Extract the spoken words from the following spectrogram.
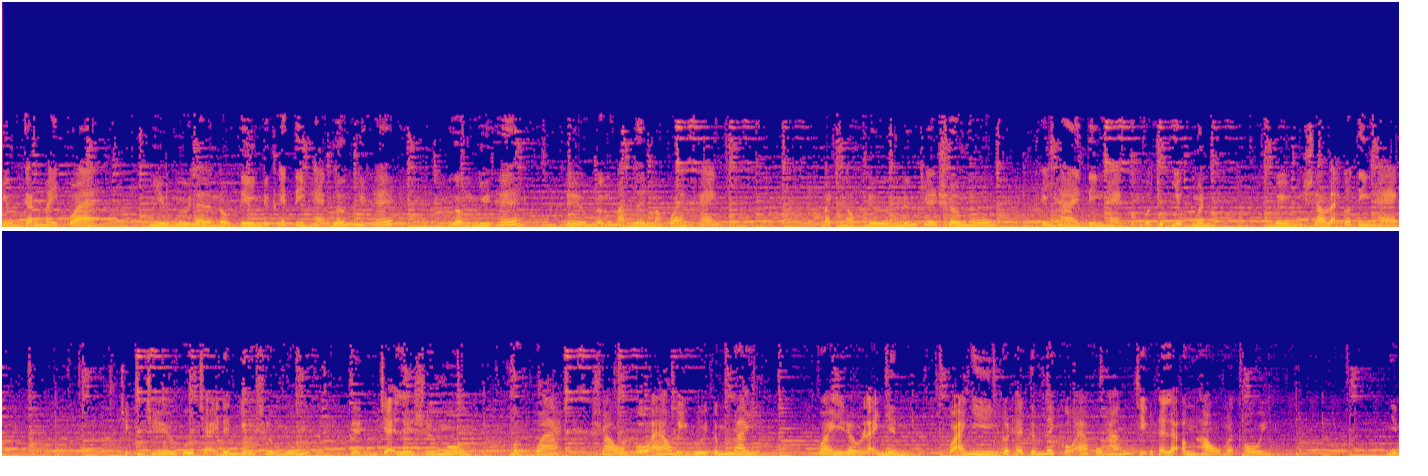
dương cánh bay qua. Nhiều người là lần đầu tiên được thấy tiên hạt lớn như thế, gần như thế, đều ngẩng mặt lên mà quan kháng. Bạch Ngọc Đường đứng trên sơn môn, thấy hai tiên hạt cũng có chút giật mình. Vì sao lại có tiên hạt? Triển chiêu vừa chạy đến giữa sườn núi, định chạy lên sư môn, bất quá, sau cổ áo bị người túm lấy. Quay đầu lại nhìn, Quả nhiên có thể túm lấy cổ áo của hắn Chỉ có thể là ân hầu mà thôi Nhìn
